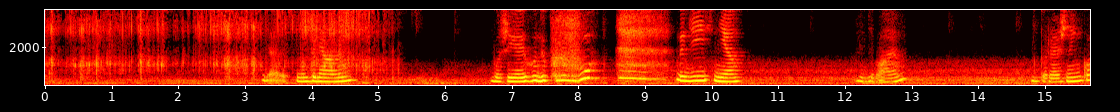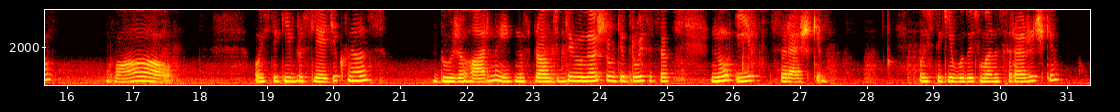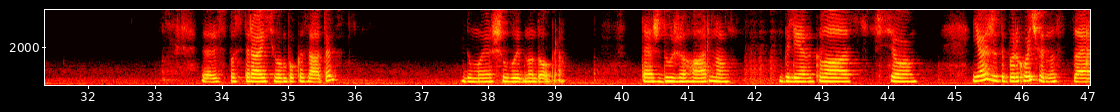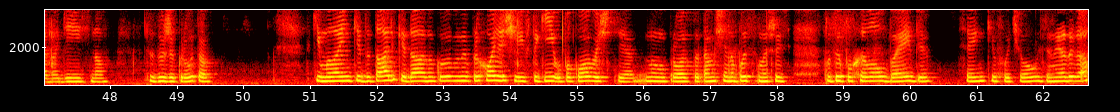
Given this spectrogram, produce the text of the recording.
Зараз ми глянемо. Боже, я його не порву. Надіюсь, ні. Надіваємо. Обережненько. Вау! Ось такий браслетик у нас. Дуже гарний. Насправді, блін, у аж руки трусяться. Ну і сережки. Ось такі будуть в мене сережечки. Зараз постараюсь вам показати. Думаю, що видно добре. Теж дуже гарно. Блін, клас, все. Я вже тепер хочу на сцену, дійсно. Це дуже круто. Такі маленькі детальки, да, ну коли вони приходять ще і в такій упаковочці, ну просто там ще написано щось по типу Hello Baby. Thank you for choosing. Я така.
